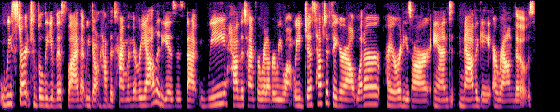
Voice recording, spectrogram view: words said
we start to believe this lie that we don't have the time when the reality is is that we have the time for whatever we want. We just have to figure out what our priorities are and navigate around those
